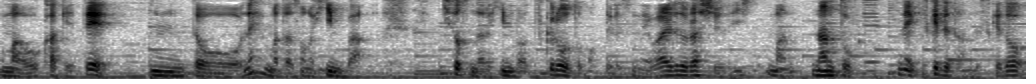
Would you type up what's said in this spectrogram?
馬をかけてうんとねまたその牝馬基礎となる牝馬を作ろうと思ってですねワイルドラッシュ、まあ、なんとねつけてたんですけど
